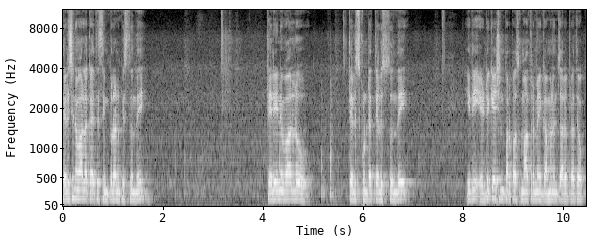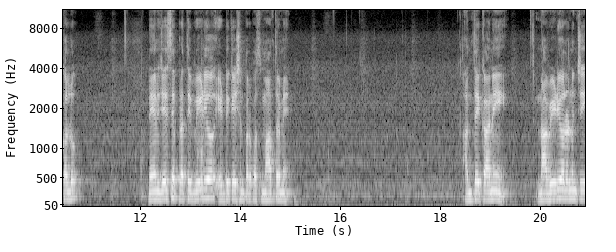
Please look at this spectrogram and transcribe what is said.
తెలిసిన వాళ్ళకైతే సింపుల్ అనిపిస్తుంది. తెలియని వాళ్ళు తెలుసుకుంటే తెలుస్తుంది. ఇది ఎడ్యుకేషన్ పర్పస్ మాత్రమే గమనించాలి ప్రతి ఒక్కళ్ళు. నేను చేసే ప్రతి వీడియో ఎడ్యుకేషన్ పర్పస్ మాత్రమే. అంతేకాని నా వీడియోల నుంచి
